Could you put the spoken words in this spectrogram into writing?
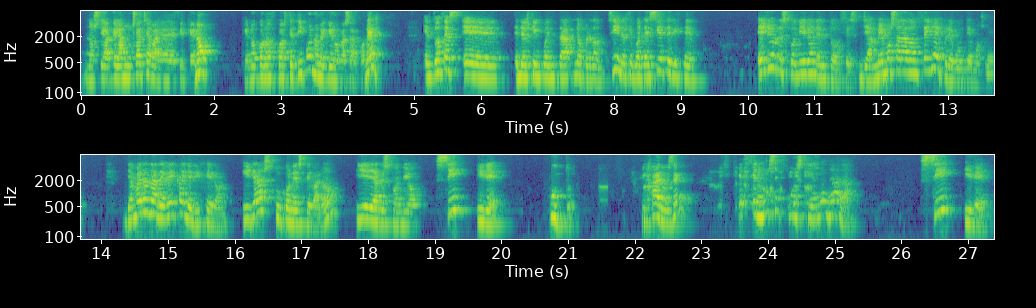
No sea que la muchacha vaya a decir que no, que no conozco a este tipo, no me quiero casar con él. Entonces, eh, en el 50, no, perdón, sí, en el 57 dice, ellos respondieron entonces, llamemos a la doncella y preguntémosle. Llamaron a Rebeca y le dijeron, ¿irás tú con este varón? Y ella respondió, sí, iré. Punto. Fijaros, ¿eh? Es que no se cuestionó nada. Sí, iré.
